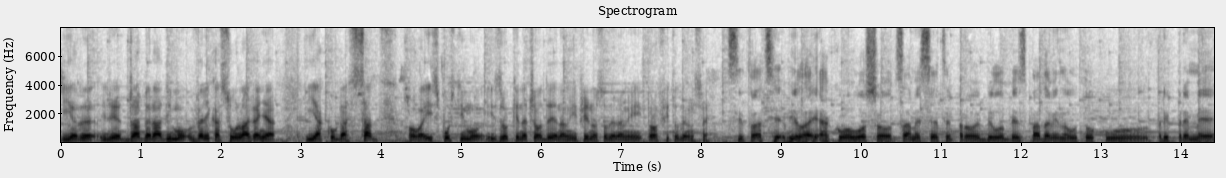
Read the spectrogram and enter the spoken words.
jer, jer džabe radimo, velika su ulaganja i ako ga sad ovaj, ispustimo iz ruke, znači ovde nam i prinos, ovde nam i profit, ovde nam sve. Situacija je bila jako loša od same sete. Prvo je bilo bez padavina u toku pripreme,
